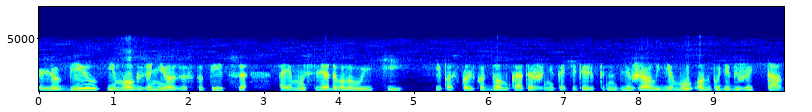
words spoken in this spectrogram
любил и мог за нее заступиться, а ему следовало уйти, и поскольку дом каторжника теперь принадлежал ему, он будет жить там.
